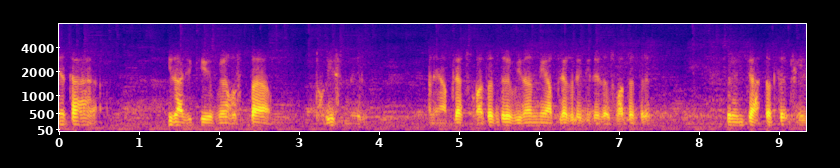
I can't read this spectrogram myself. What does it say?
याचा ही राजकीय व्यवस्था थोडीच स्नेल आणि आपल्या स्वातंत्र्य विनांनी आपल्याकडे दिलेलं स्वातंत्र्य त्यांच्या हातातलं खेळ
